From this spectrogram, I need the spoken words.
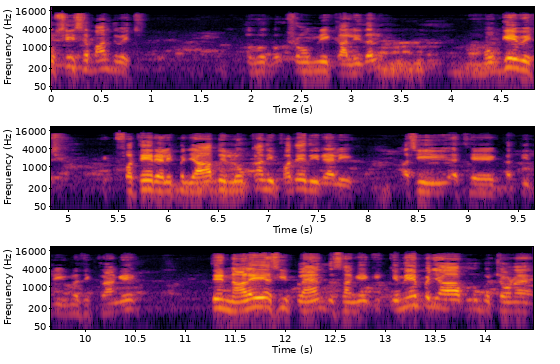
ਉਸੇ ਸਬੰਧ ਵਿੱਚ ਸ਼੍ਰੋਮਣੀ ਅਕਾਲੀ ਦਲ ਮੋਗੇ ਵਿੱਚ ਫਤਿਹ ਰੈਲੀ, ਪੰਜਾਬ ਦੇ ਲੋਕਾਂ ਦੀ ਫਤਿਹ ਦੀ ਰੈਲੀ ਅਸੀਂ ਇੱਥੇ 31 ਤਰੀਕ ਨੂੰ ਅਸੀਂ ਕਰਾਂਗੇ। ਤੇ ਨਾਲੇ ਅਸੀਂ ਪਲਾਨ ਦੱਸਾਂਗੇ ਕਿ ਕਿਵੇਂ ਪੰਜਾਬ ਨੂੰ ਬਚਾਉਣਾ ਹੈ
